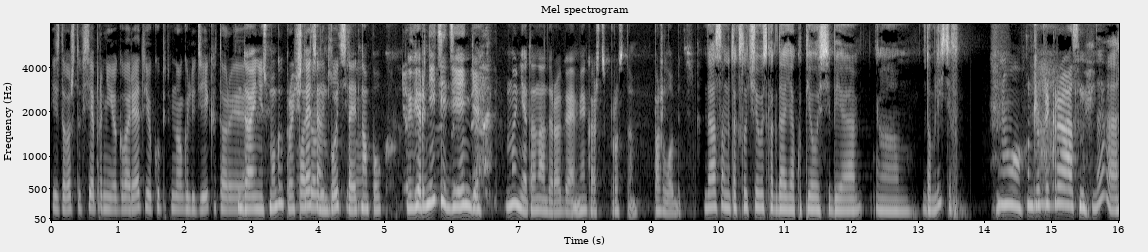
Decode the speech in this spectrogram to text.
из-за того, что все про нее говорят, ее купит много людей, которые... Да, и не смогут прочитать, она будет типа, стоять на полках. Верните деньги. Ну нет, она дорогая, мне кажется, просто пожлобится. Да, со мной так случилось, когда я купила себе эм, дом листьев. О, он же прекрасный. Да,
